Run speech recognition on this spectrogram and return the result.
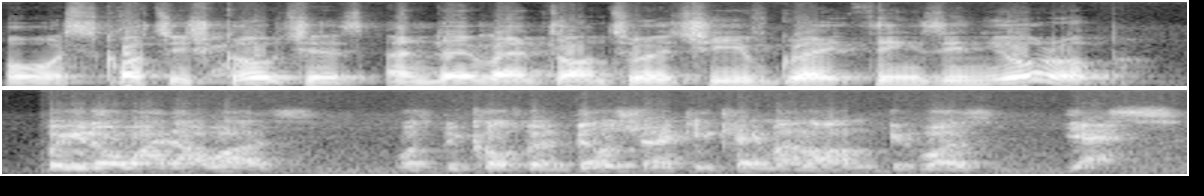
or Scottish coaches and they went on to achieve great things in Europe. But you know why that was? Because when Bill Shankly came along, it was, yes,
